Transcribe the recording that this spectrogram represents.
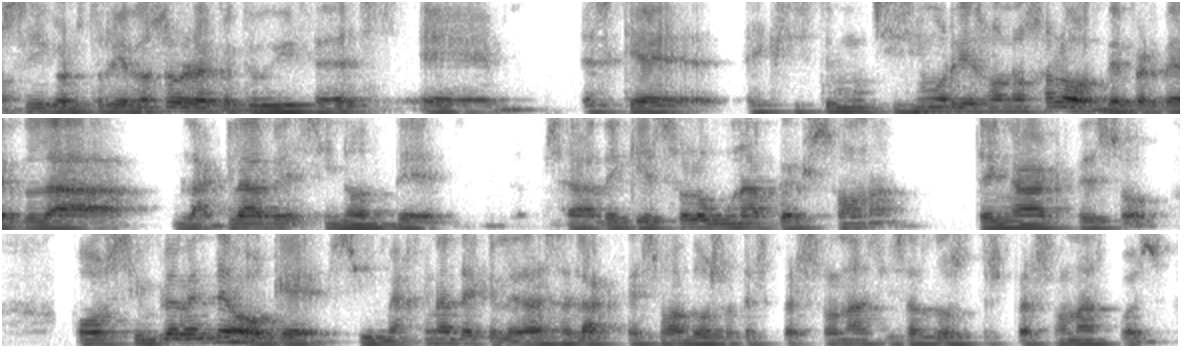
Sí, construyendo sobre lo que tú dices, es que existe muchísimo riesgo no solo de perder la, clave, sino de, sea, de que solo una persona tenga acceso o simplemente, o que si imagínate que le das el acceso a dos o tres personas y esas dos o tres personas pues,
